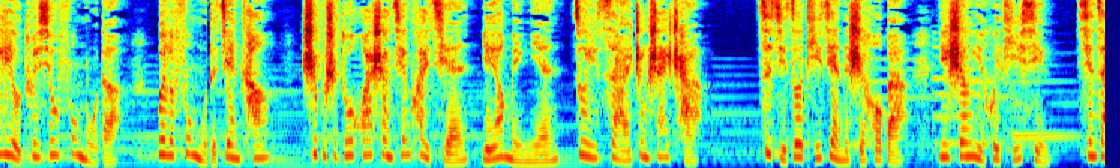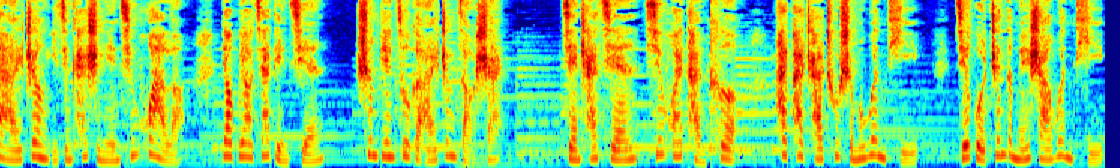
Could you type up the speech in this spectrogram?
里有退休父母的，为了父母的健康，是不是多花上千块钱也要每年做一次癌症筛查？自己做体检的时候吧，医生也会提醒，现在癌症已经开始年轻化了，要不要加点钱，顺便做个癌症早筛？检查前心怀忐忑，害怕查出什么问题，结果真的没啥问题，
